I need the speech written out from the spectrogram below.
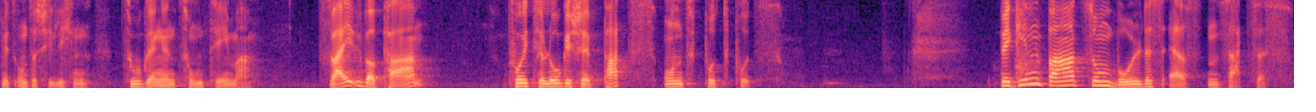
mit unterschiedlichen Zugängen zum Thema. Zwei über Paar, poetologische Patz und Putputz. Beginnbar zum Wohl des ersten Satzes.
